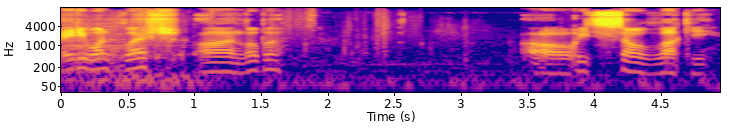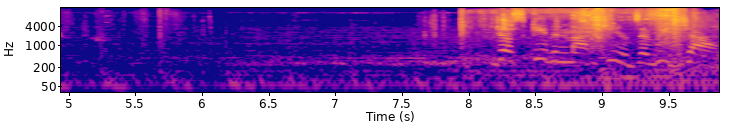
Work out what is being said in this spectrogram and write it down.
81 flesh on Loba. Oh, he's so lucky. Just giving my shields a recharge.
